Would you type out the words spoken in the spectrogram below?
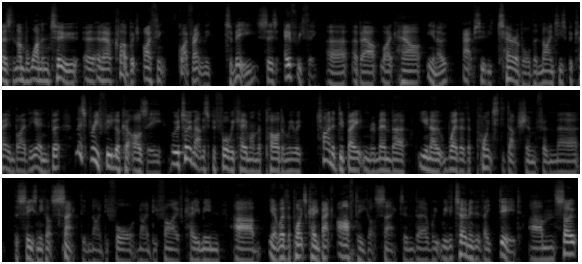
as the number one and two uh, in our club, which I think, quite frankly, to me, says everything uh, about like how you know absolutely terrible the 90s became by the end. But let's briefly look at Ossie. We were talking about this before we came on the pod, and we were trying to debate and remember, you know, whether the points deduction from uh, the season he got sacked in 94, 95 came in, um, you know, whether the points came back after he got sacked. And uh, we, we determined that they did. Um, so,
